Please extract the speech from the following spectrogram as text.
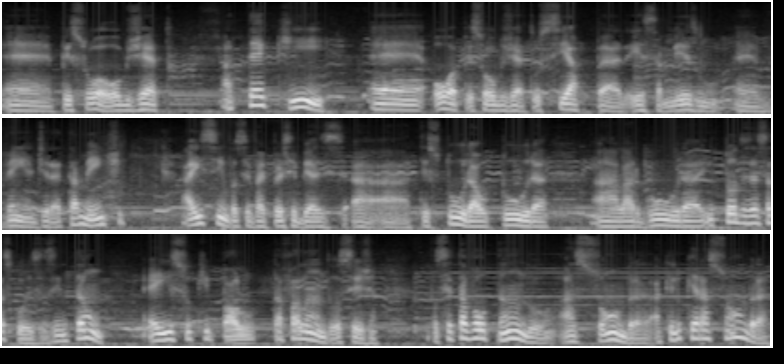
é, pessoa ou objeto, até que é, ou a pessoa ou objeto se apareça mesmo, é, venha diretamente, aí sim você vai perceber a, a textura, a altura, a largura e todas essas coisas. Então, é isso que Paulo está falando, ou seja, você está voltando à sombra, aquilo que era sombra,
